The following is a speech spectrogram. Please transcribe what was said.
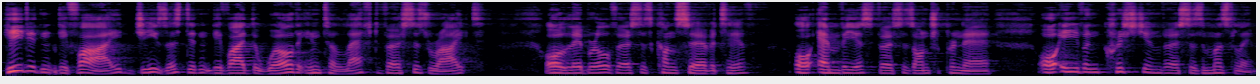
He didn't divide, Jesus didn't divide the world into left versus right, or liberal versus conservative, or envious versus entrepreneur, or even Christian versus Muslim.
